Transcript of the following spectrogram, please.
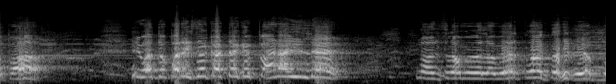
ಅಪ್ಪ, ಇವತ್ತು ಪರೀಕ್ಷೆ ಕಟ್ಟಕ್ಕೆ ಹಣ ಇಲ್ಲದೆ ನನ್ನ ಶ್ರಮವೆಲ್ಲ ವ್ಯರ್ಥವಾಗ್ತಾ ಇದೆ ಅಪ್ಪ.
